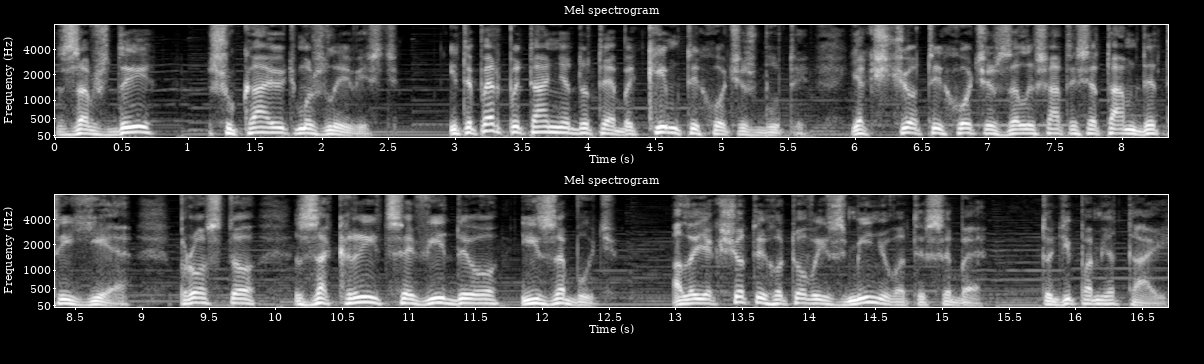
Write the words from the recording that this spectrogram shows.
завжди шукають можливість. І тепер питання до тебе: ким ти хочеш бути? Якщо ти хочеш залишатися там, де ти є, просто закрий це відео і забудь. Але якщо ти готовий змінювати себе, тоді пам'ятай,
